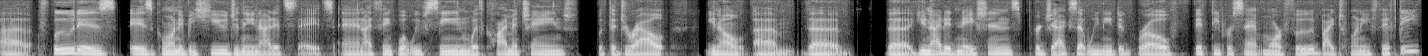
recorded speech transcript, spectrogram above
uh, food is is going to be huge in the United States, and I think what we've seen with climate change, with the drought, you know, um, the the United Nations projects that we need to grow 50% more food by 2050.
